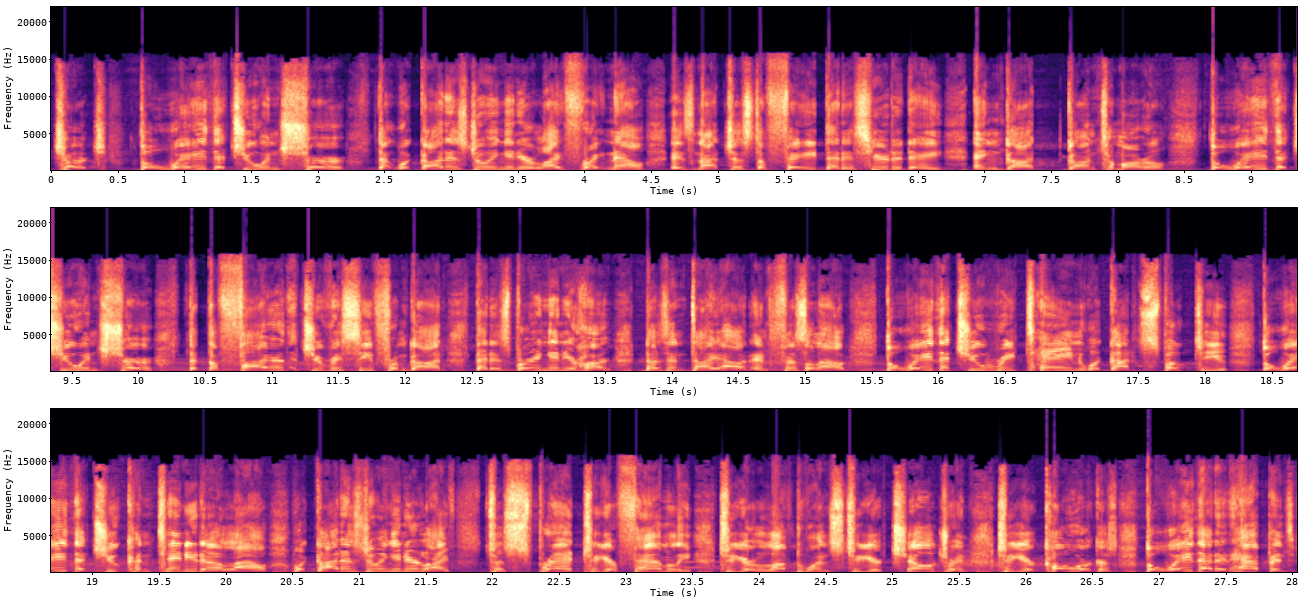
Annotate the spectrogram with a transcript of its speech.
Church, the way that you ensure that what God is doing in your life right now is not just a fade that is here today and God gone tomorrow. The way that you ensure that the fire that you receive from God that is burning in your heart doesn't die out and fizzle out. The way that you retain what God spoke to you. The way that you continue to allow what God is doing in your life to spread to your family, to your loved ones, to your children, to your coworkers. The way that it happens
